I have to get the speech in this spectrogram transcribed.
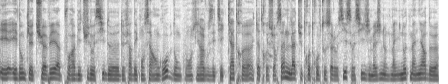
Et, et donc tu avais pour habitude aussi de, de faire des concerts en groupe, donc en général vous étiez quatre, euh, quatre sur scène. Là tu te retrouves tout seul aussi, c'est aussi j'imagine une, autre manière de,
